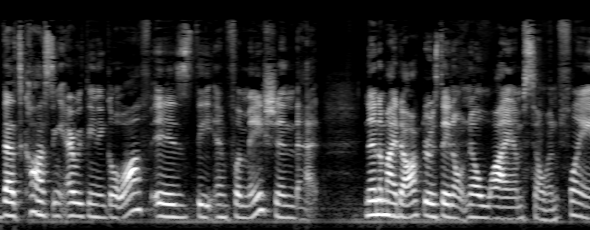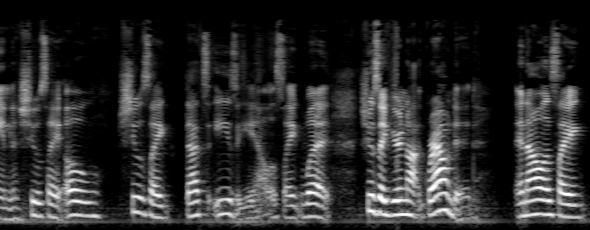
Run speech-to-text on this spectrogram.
that's causing everything to go off is the inflammation that none of my doctors they don't know why i'm so inflamed. And she was like oh she was like that's easy. I was like what? She was like you're not grounded. And i was like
